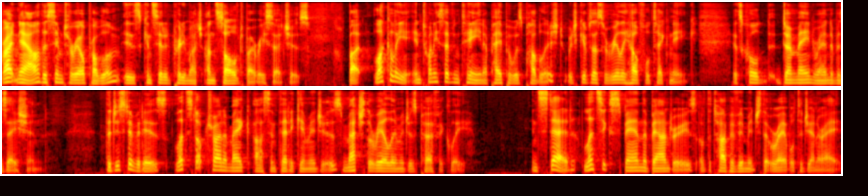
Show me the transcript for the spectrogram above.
Right now, the sim to real problem is considered pretty much unsolved by researchers. But luckily, in 2017, a paper was published which gives us a really helpful technique. It's called domain randomization. The gist of it is, let's stop trying to make our synthetic images match the real images perfectly. Instead, let's expand the boundaries of the type of image that we're able to generate.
